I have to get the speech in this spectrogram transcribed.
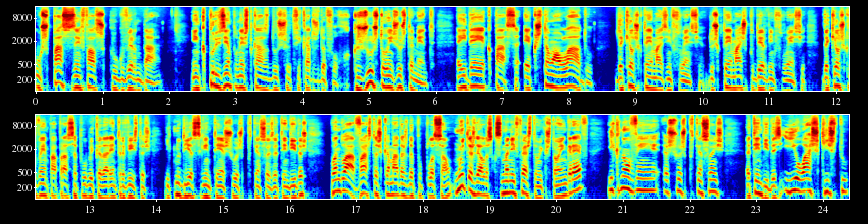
os passos em falso que o governo dá em que, por exemplo, neste caso dos certificados da Forro, que justo ou injustamente, a ideia que passa é que estão ao lado daqueles que têm mais influência, dos que têm mais poder de influência, daqueles que vêm para a praça pública dar entrevistas e que no dia seguinte têm as suas pretensões atendidas, quando há vastas camadas da população, muitas delas que se manifestam e que estão em greve e que não veem as suas pretensões atendidas. E eu acho que isto,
